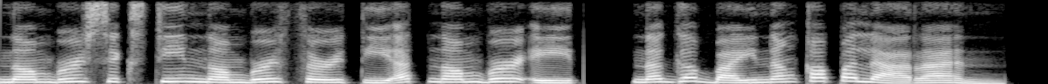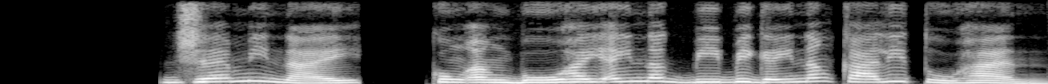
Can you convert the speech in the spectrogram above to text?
number 16, number 30 at number 8, nagabay ng kapalaran. Gemini, kung ang buhay ay nagbibigay ng kalituhan,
